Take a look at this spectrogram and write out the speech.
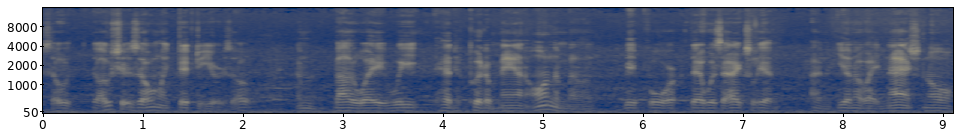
So OSHA is only 50 years old. And by the way, we had to put a man on the moon before there was actually a, a you know, a national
